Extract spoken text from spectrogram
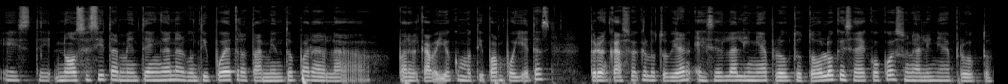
Este, no sé si también tengan algún tipo de tratamiento para la para el cabello como tipo ampolletas, pero en caso de que lo tuvieran, esa es la línea de producto. Todo lo que sea de coco es una línea de producto.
